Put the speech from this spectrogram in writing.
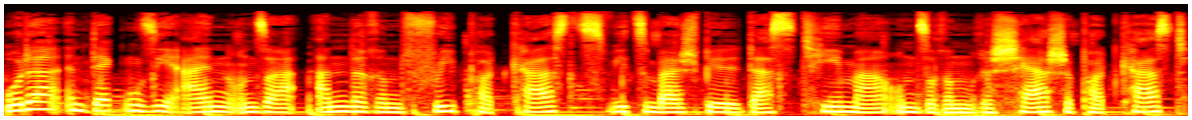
Oder entdecken Sie einen unserer anderen Free-Podcasts, wie zum Beispiel das Thema, unseren Recherche-Podcast,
